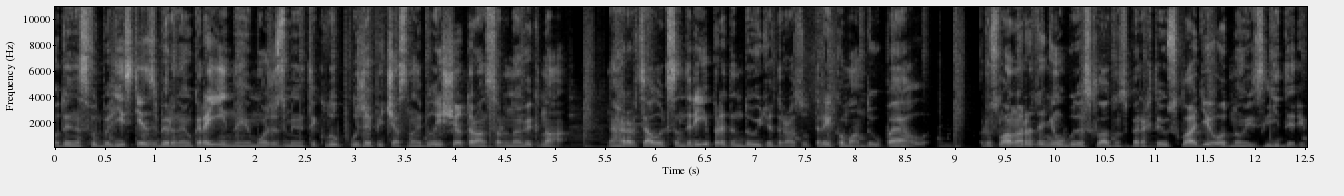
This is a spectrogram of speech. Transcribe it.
Один із футболістів збірної України може змінити клуб уже під час найближчого трансферного вікна. На гравця Олександрії претендують одразу три команди УПЛ. Руслану Ротаню буде складно зберегти у складі одного з лідерів,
